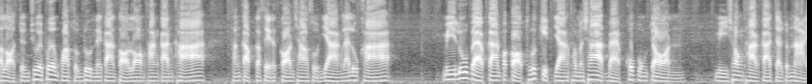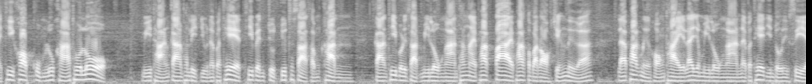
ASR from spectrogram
ตลอดจนช่วยเพิ่มความสมดุลในการต่อรองทางการค้า ทั้งกับเกษตรกรชาวสวนยางและลูกค้า มีรูปแบบการประกอบธุรกิจยางธรรมชาติแบบครบวงจร มีช่องทางการจัดจำหน่ายที่ครอบคลุมลูกค้าทั่วโลก มีฐานการผลิตอยู่ในประเทศที่เป็นจุดยุทธศาสตร์สำคัญ การที่บริษัทมีโรงงานทั้งในภาคใต้ ภาคตะวันออกเฉียงเหนือ และภาคเหนือของไทยและยังมีโรงงานในประเทศอินโดนีเซีย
